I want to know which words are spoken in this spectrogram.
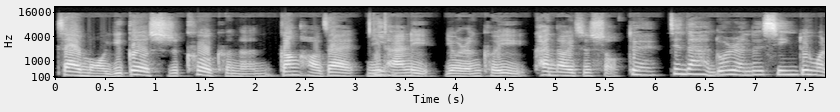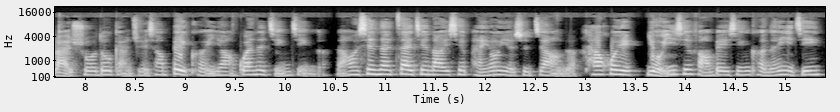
在某一个时刻，可能刚好在泥潭里有人可以看到一只手。对，现在很多人的心对我来说都感觉像贝壳一样关得紧紧的。然后现在再见到一些朋友也是这样的，他会有一些防备心，可能已经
